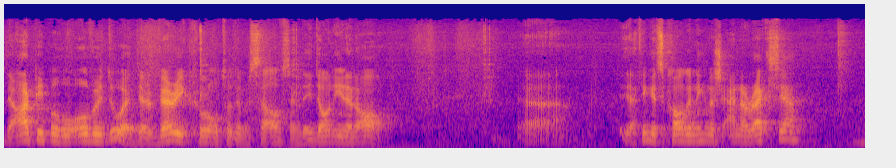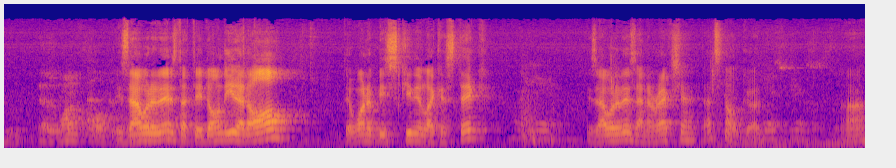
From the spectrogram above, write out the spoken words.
There are people who overdo it. They're very cruel to themselves and they don't eat at all. Uh, I think it's called in English anorexia. There's one form. Is that what it is? That they don't eat at all? They want to be skinny like a stick? Is that what it is? Anorexia? That's no good. Yes, yes. Huh?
